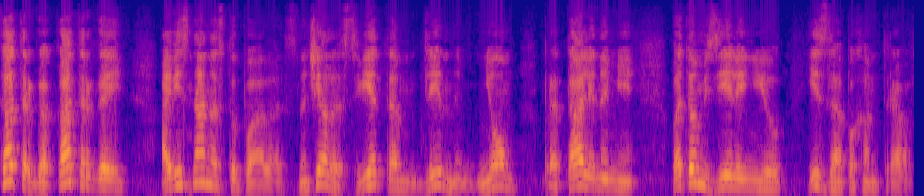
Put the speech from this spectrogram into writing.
Каторга каторгой, а весна наступала сначала светом, длинным днем, проталинами, потом зеленью и запахом трав.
